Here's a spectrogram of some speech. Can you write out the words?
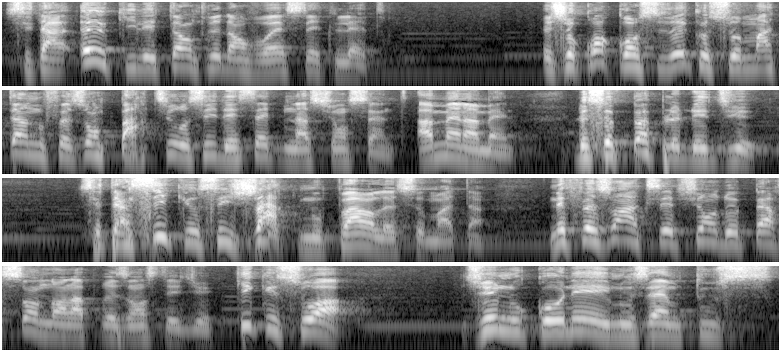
C'est à eux qu'il était en train d'envoyer cette lettre. Et je crois considérer que ce matin, nous faisons partie aussi de cette nation sainte. Amen, amen de ce peuple de Dieu. C'est ainsi que aussi Jacques nous parle ce matin. Ne faisons exception de personne dans la présence de Dieu. Qui que soit, Dieu nous connaît et nous aime tous.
